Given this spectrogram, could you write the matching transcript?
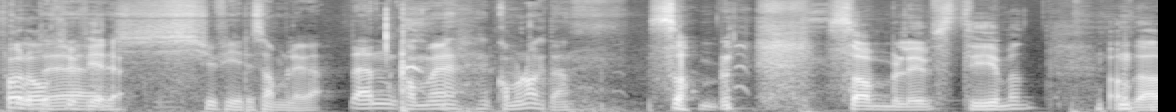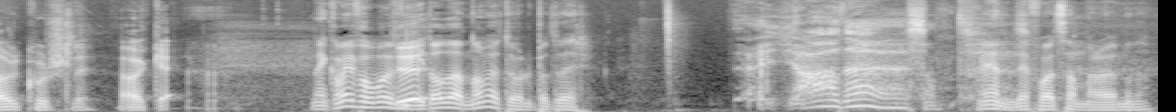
Forhold 24. 24 samliv, ja. Den kommer, kommer nok, den. Saml samlivstimen. Ja, det er koselig. Ok. Den kan vi få på Du- denne, vet du, Ole Petter. Ja, det er sant. Endelig få et samarbeid med det.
